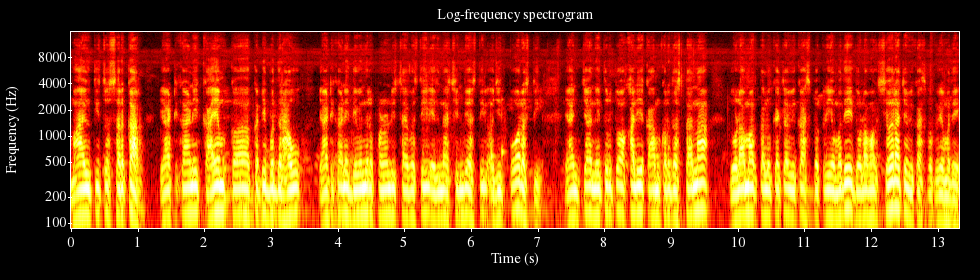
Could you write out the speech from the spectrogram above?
महायुतीचं सरकार या ठिकाणी कायम क कटिबद्ध राहू या ठिकाणी देवेंद्र फडणवीस साहेब असतील एकनाथ शिंदे असतील अजित पवार असतील यांच्या नेतृत्वाखाली काम करत असताना दोडामार्ग तालुक्याच्या विकास प्रक्रियेमध्ये दोडामार्ग शहराच्या विकास प्रक्रियेमध्ये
